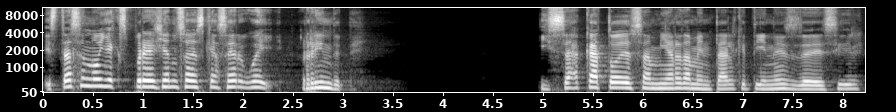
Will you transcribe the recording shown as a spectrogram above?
Estás en Hoy Express, ya no sabes qué hacer, güey, ríndete. Y saca toda esa mierda mental que tienes de decir,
